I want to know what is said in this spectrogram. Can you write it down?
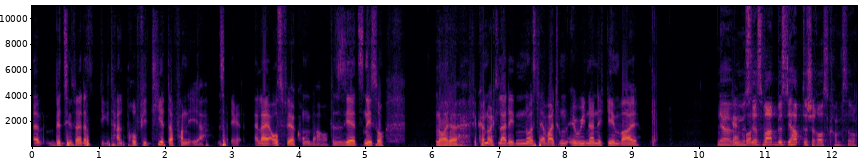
äh, beziehungsweise das Digitale profitiert davon eher. Es hat ja allerlei Auswirkungen darauf. Es ist ja jetzt nicht so, Leute, wir können euch leider die neueste Erweiterung Arena nicht geben, weil ja, wir müssen erst warten, bis die haptische rauskommt, so.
